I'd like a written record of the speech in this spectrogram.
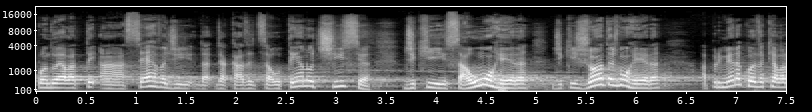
quando ela te, a serva de, da, da, casa de Saul tem a notícia de que Saul morrera, de que Jonatas morrera, a primeira coisa que ela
